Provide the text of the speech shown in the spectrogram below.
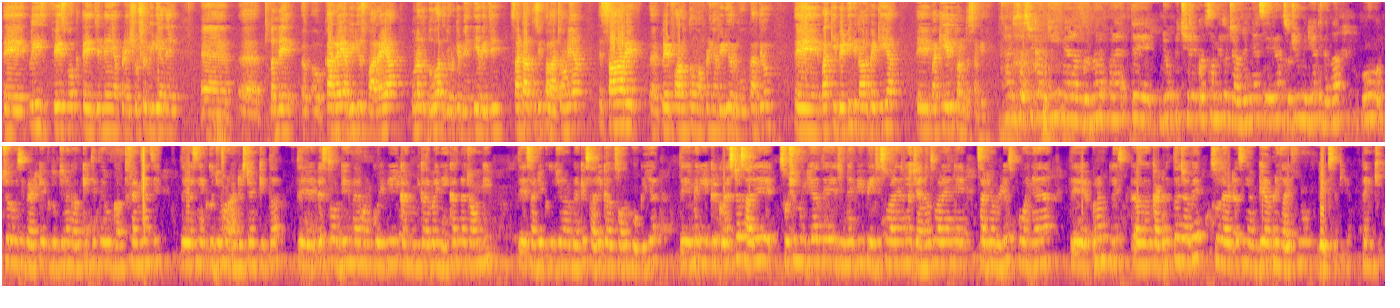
ਤੇ ਪਲੀਜ਼ ਫੇਸਬੁੱਕ ਤੇ ਜਿੰਨੇ ਆਪਣੇ ਸੋਸ਼ਲ ਮੀਡੀਆ ਦੇ ਬੰਦੇ ਕਰ ਰਹੇ ਆ ਵੀਡੀਓਜ਼ ਪਾ ਰਹੇ ਆ, ਉਹਨਾਂ ਨੂੰ ਦੋ ਹੱਥ ਜੋੜ ਕੇ ਬੇਨਤੀ ਹੈ ਵੀਰ ਜੀ, ਸਾਡਾ ਤੁਸੀਂ ਭਲਾ ਚਾਹੁੰਦੇ ਆ ਤੇ ਸਾਰੇ ਪਲੇਟਫਾਰਮ ਤੋਂ ਆਪਣੀਆਂ ਵੀਡੀਓ ਰਿਮੂਵ ਕਰ ਦਿਓ ਤੇ ਬਾਕੀ ਬੇਟੀ ਵੀ ਨਾਲ ਬੈਠੀ ਆ ਤੇ ਬਾਕੀ ਇਹ ਵੀ ਤੁਹਾਨੂੰ ਦੱਸਾਂਗੇ ਜੀ। ਹਾਂਜੀ, ਸਤਿ ਸ਼੍ਰੀ ਅਕਾਲ ਜੀ, ਮੇਰਾ ਨਾਮ ਗੁਰਮਨ ਅਪਲ ਹੈ ਤੇ ਜੋ ਪਿਛਲੇ ਕੁਝ ਸਮੇਂ ਤੋਂ ਚੱਲ ਰਹੀਆਂ ਸੀ ਸੋਸ਼ਲ ਮੀਡੀਆ ਤੇ ਗੱਲਾਂ ਉਹ ਜਦੋਂ ਅਸੀਂ ਬੈਠ ਕੇ ਇੱਕ ਦੂਜੇ ਨਾਲ ਗੱਲ ਕੀਤੀ ਤੇ ਉਹ ਗਲਤ ਫਹਿਮੀਆਂ ਸੀ ਤੇ ਅਸੀਂ ਇੱਕ ਦੂਜੇ ਨੂੰ ਅੰਡਰਸਟੈਂਡ ਕੀਤਾ ਤੇ ਇਸ ਤੋਂ ਅੱਗੇ ਮੈਂ ਹੁਣ ਕੋਈ ਵੀ ਕਾਨੂੰਨੀ ਕਾਰਵਾਈ ਨਹੀਂ ਕਰਨਾ ਚਾਹੂੰਗੀ ਤੇ ਸਾਡੇ ਇੱਕ ਦੂਜੇ ਨਾਲ ਬਹਿ ਕੇ ਸਾਰੀ ਗੱਲ ਸੋਲਵ ਹੋ ਗਈ ਆ ਤੇ ਮੇਰੀ ਇੱਕ ਰਿਕੁਐਸਟ ਹੈ ਸਾਰੇ ਸੋਸ਼ਲ ਮੀਡੀਆ ਤੇ ਜਿੰਨੇ ਵੀ ਪੇजेस ਵਾਲਿਆਂ ਨੇ ਚੈਨਲਸ ਵਾਲਿਆਂ ਨੇ ਸਾਡੀਆਂ ਵੀਡੀਓਜ਼ ਪਵਾਈਆਂ ਆ ਤੇ ਉਹਨਾਂ ਨੂੰ ਪਲੀਜ਼ ਕੱਟ ਦਿੱਤਾ ਜਾਵੇ ਸੋ ਦੈਟ ਅਸੀਂ ਅੱਗੇ ਆਪਣੀ ਲਾਈਫ ਨੂੰ ਦੇਖ ਸਕੀਏ। Thank you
